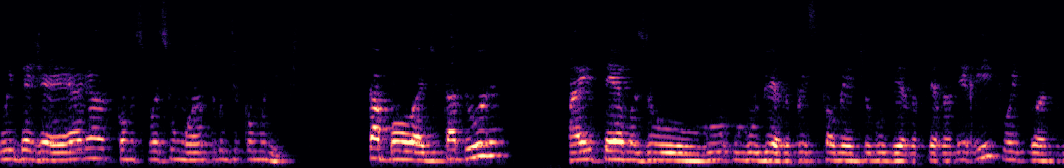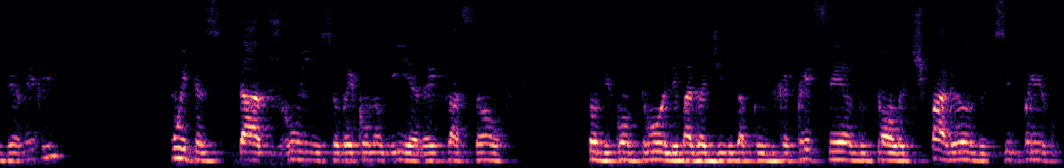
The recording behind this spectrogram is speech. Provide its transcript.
o IBGE era como se fosse um antro de comunista. Acabou a ditadura, aí temos o, o, o governo, principalmente o governo Fernando Henrique, oito anos do governo Henrique, muitos dados ruins sobre a economia, da inflação, sob controle, mas a dívida pública crescendo, o dólar disparando, o desemprego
